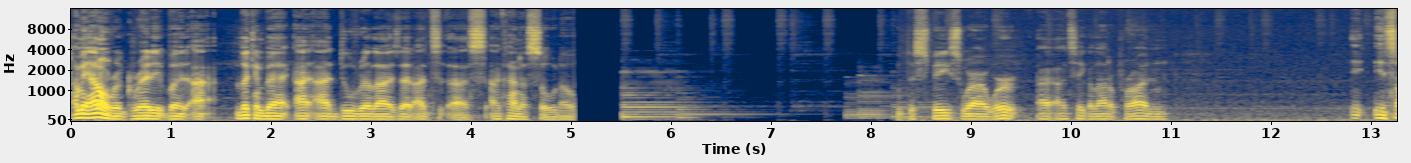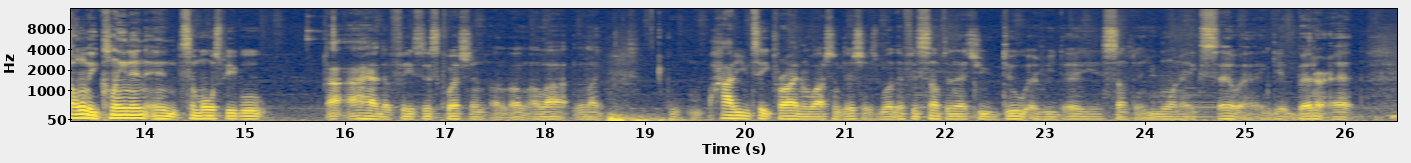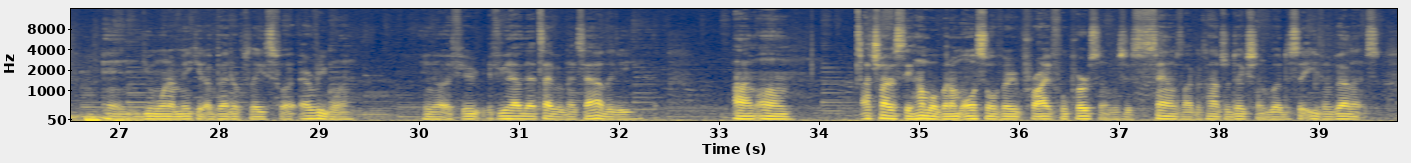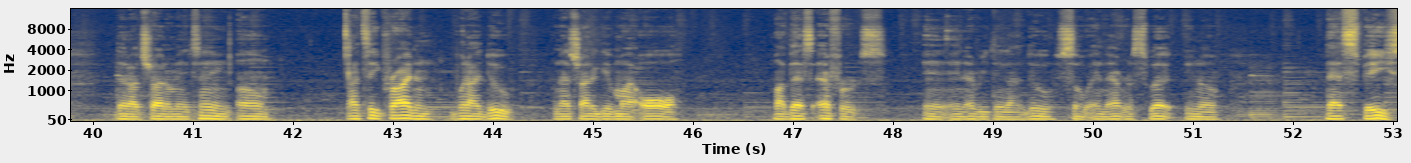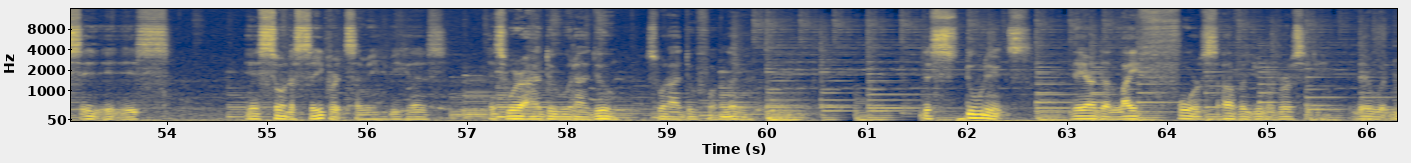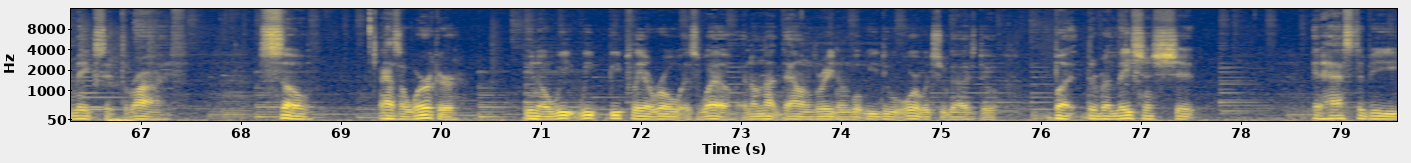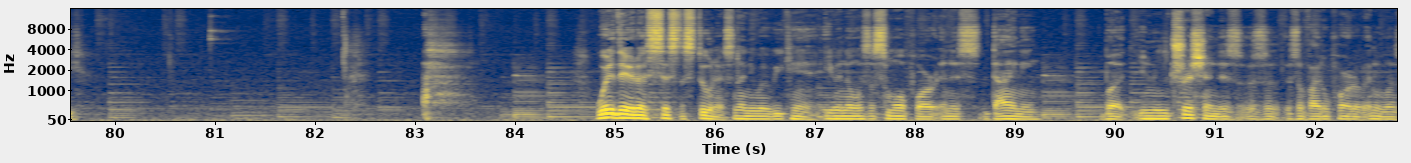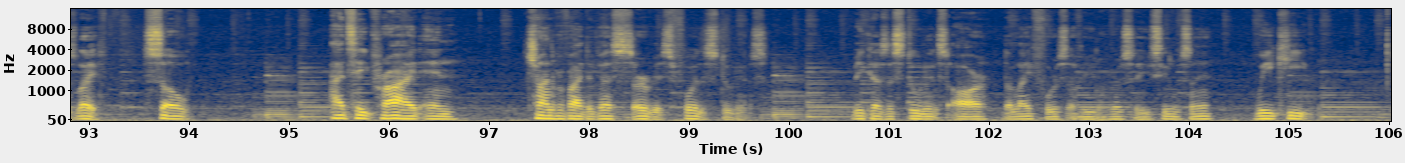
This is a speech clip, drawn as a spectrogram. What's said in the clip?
I mean, I don't regret it, but I, looking back, I, I do realize that I, I kind of sold out. The space where I work, I, I take a lot of pride in. It, it's only cleaning, and to most people, I, I had to face this question a, a, a lot. Like, how do you take pride in washing dishes? Well, if it's something that you do every day, it's something you want to excel at and get better at, and you want to make it a better place for everyone. You know, if you if you have that type of mentality, I'm um, I try to stay humble, but I'm also a very prideful person, which just sounds like a contradiction, but it's an even balance that I try to maintain. Um, I take pride in what I do, and I try to give my all, my best efforts in, in everything I do. So in that respect, you know, that space it, it is sort of sacred to me because it's where I do what I do. It's what I do for a living. The students, they are the life force of a university. They're what makes it thrive. So, as a worker, you know, we, we, we play a role as well. And I'm not downgrading what we do or what you guys do. But the relationship, it has to be we're there to assist the students in any way we can, even though it's a small part and it's dining. But your nutrition is, is, a, is a vital part of anyone's life. So I take pride in trying to provide the best service for the students because the students are the life force of a university. You see what I'm saying? We keep,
